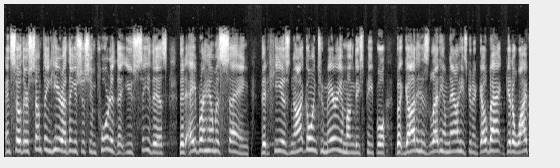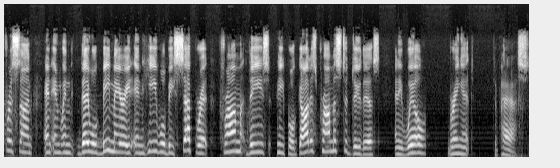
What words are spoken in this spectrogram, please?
And so there's something here, I think it's just important that you see this that Abraham is saying that he is not going to marry among these people, but God has led him now. He's going to go back, get a wife for his son, and, and when they will be married, and he will be separate from these people. God has promised to do this, and he will bring it to pass.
